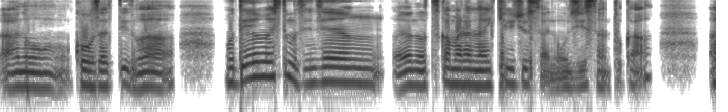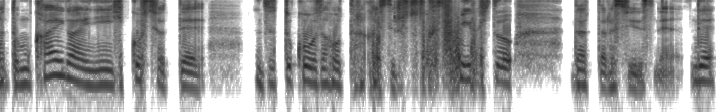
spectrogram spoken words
あの、講座っていうのは、もう電話しても全然、あの、捕まらない90歳のおじいさんとか、あともう海外に引っ越しちゃって、ずっと講座ほったらかしてる人とか、そういう人だったらしいですね。で、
